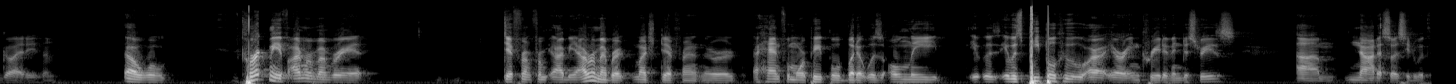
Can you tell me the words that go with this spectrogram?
Go ahead, Ethan. Oh well, correct me if I'm remembering it different from. I mean, I remember it much different. There were a handful more people, but it was only it was it was people who are, are in creative industries, um, not associated with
